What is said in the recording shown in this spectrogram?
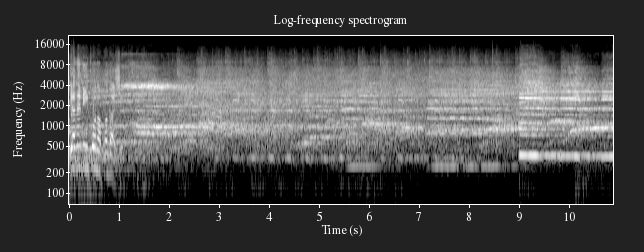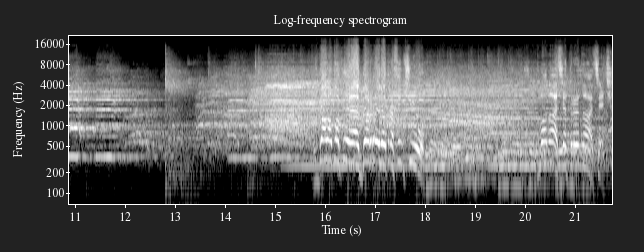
Діана Мінько на подачі. Вдало блокує Дарина Трофімчук. 12-13.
